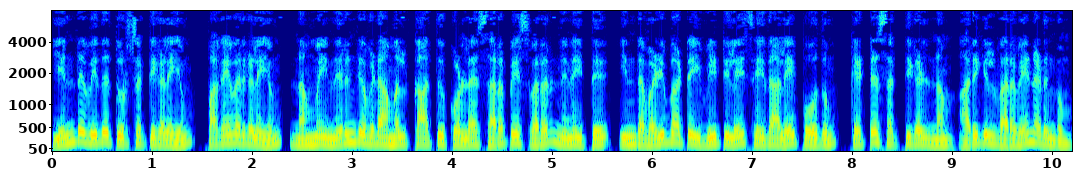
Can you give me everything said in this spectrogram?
எந்தவித துர்சக்திகளையும் பகைவர்களையும் நம்மை நெருங்க விடாமல் காத்து கொள்ள சரபேஸ்வரர் நினைத்து இந்த வழிபாட்டை வீட்டிலே செய்தாலே போதும் கெட்ட சக்திகள் நம் அருகில் வரவே நடுங்கும்.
